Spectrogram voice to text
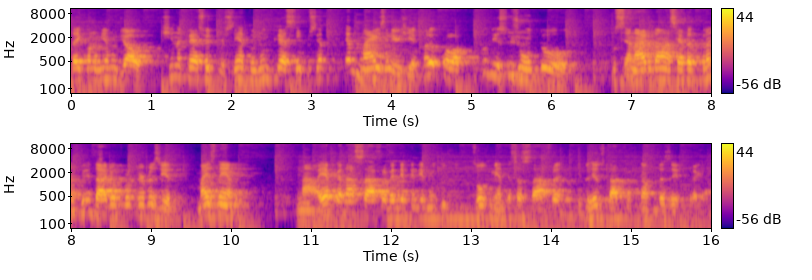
da economia mundial. China cresce 8%, o mundo cresce 5%, é mais energia. Quando eu coloco tudo isso junto, o cenário dá uma certa tranquilidade ao produtor brasileiro. Mas lembre, na época da safra vai depender muito do desenvolvimento dessa safra e do resultado que o campo brasileiro entregar.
